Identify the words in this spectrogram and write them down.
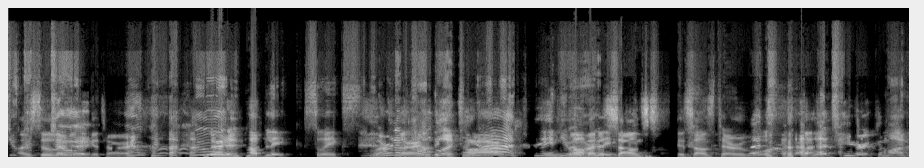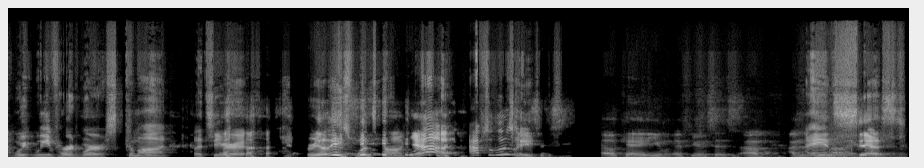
You I'm can still do learning it. the guitar. Do Learn in public, swyx. Learn in Learn the public. guitar Yeah, thank in you. no, but it public. sounds it sounds terrible. Let's, let's hear it. Come on. We, we've heard worse. Come on. Let's hear it. really? Just one song. Yeah, absolutely. Jesus. Okay, you if you insist. Um, I'm I insist.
